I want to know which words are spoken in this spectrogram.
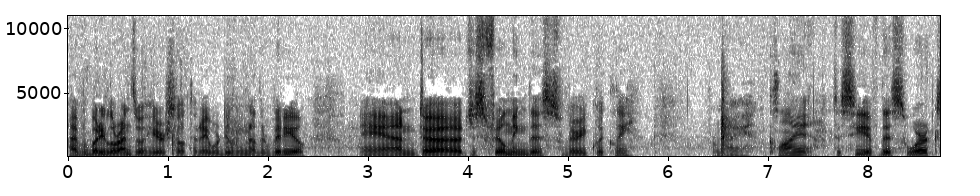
Hi everybody, Lorenzo here. So today we're doing another video and uh, just filming this very quickly for my client to see if this works.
